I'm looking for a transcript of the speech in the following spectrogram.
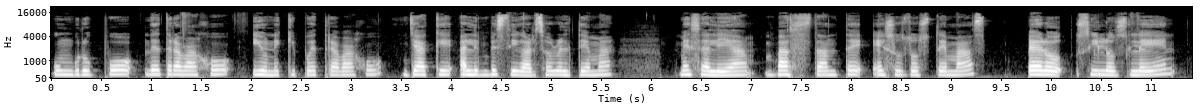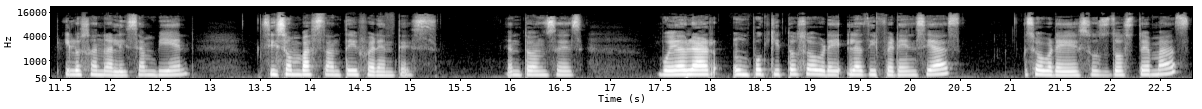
un grupo de trabajo y un equipo de trabajo ya que al investigar sobre el tema me salía bastante esos dos temas, pero si los leen y los analizan bien, sí son bastante diferentes. Entonces, voy a hablar un poquito sobre las diferencias sobre esos dos temas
